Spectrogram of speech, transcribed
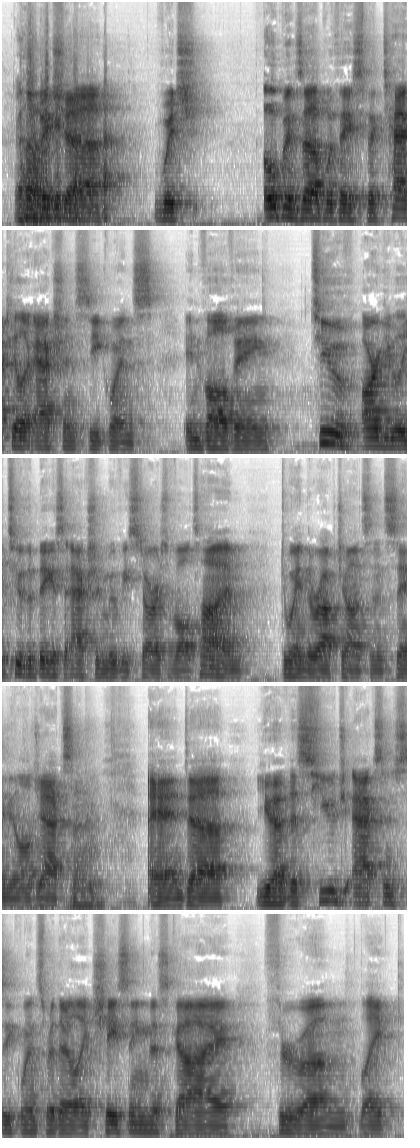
Oh, which yeah. uh, which opens up with a spectacular action sequence involving two of arguably two of the biggest action movie stars of all time, Dwayne the Rock Johnson and Samuel L. Jackson, and uh, you have this huge action sequence where they're like chasing this guy through um, like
